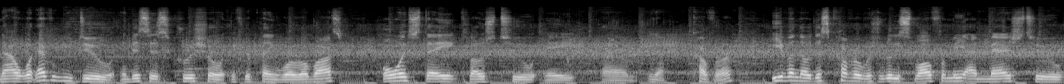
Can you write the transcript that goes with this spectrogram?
Now whatever you do, and this is crucial if you're playing War Robots, always stay close to a um, you know cover. Even though this cover was really small for me, I managed to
